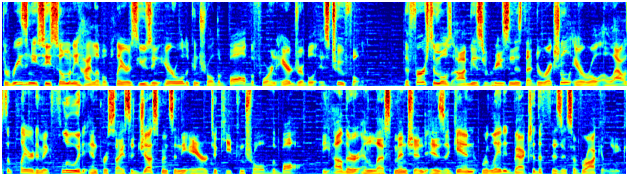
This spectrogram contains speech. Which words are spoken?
the reason you see so many high-level players using air roll to control the ball before an air dribble is twofold. The first and most obvious reason is that directional air roll allows the player to make fluid and precise adjustments in the air to keep control of the ball. The other, and less mentioned, is again related back to the physics of Rocket League.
